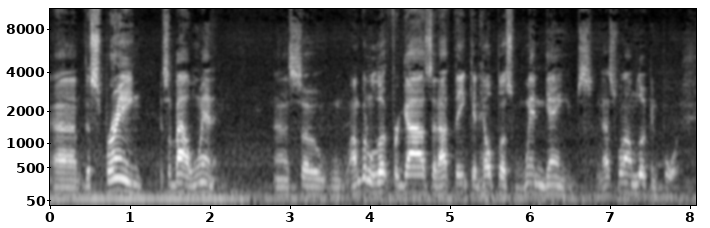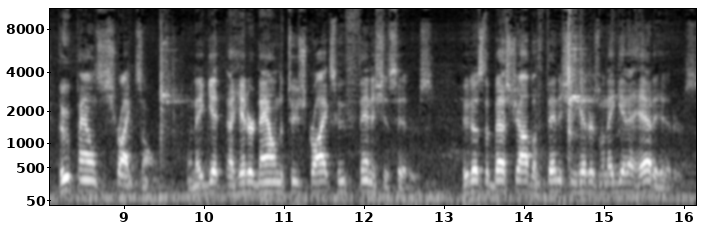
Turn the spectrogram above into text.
Uh, the spring is about winning. Uh, so I'm going to look for guys that I think can help us win games. And that's what I'm looking for. Who pounds the strike zone? When they get a hitter down to two strikes, who finishes hitters? Who does the best job of finishing hitters when they get ahead of hitters?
